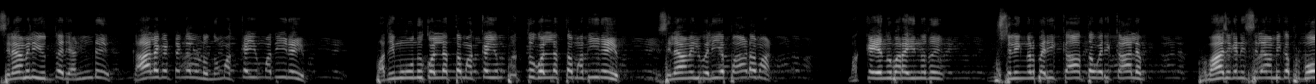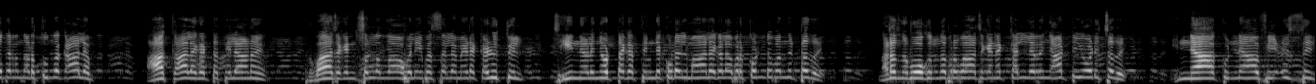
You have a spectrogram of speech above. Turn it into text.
ഇസ്ലാമിലെ യുദ്ധ രണ്ട് കാലഘട്ടങ്ങളുണ്ട്. മക്കയും മദീനയും. പതിമൂന്ന് കൊല്ലത്തെ മക്കയും പത്ത് കൊല്ലത്തെ മദീനയും ഇസ്ലാമിൽ വലിയ പാഠമാണ്. മക്ക എന്ന് പറയുന്നത് മുസ്ലിങ്ങൾ ഭരിക്കാത്ത ഒരു കാലം പ്രവാചകൻ ഇസ്ലാമിക പ്രബോധനം നടത്തുന്ന കാലം. ആ കാലഘട്ടത്തിലാണ് പ്രവാചകൻ സല്ലല്ലാഹു അലൈഹി കഴുത്തിൽ ചീഞ്ഞളിഞ്ഞൊട്ടകത്തിന്റെ കുടൽമാലകൾ അവർ കൊണ്ടുവന്നിട്ടത്. നടന്നു പോകുന്ന പ്രവാചകനെ കല്ലെറിഞ്ഞ് ആട്ടിയോടിച്ചത്. ഇന്നാ കുന്നാ ഇസ്സിൻ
